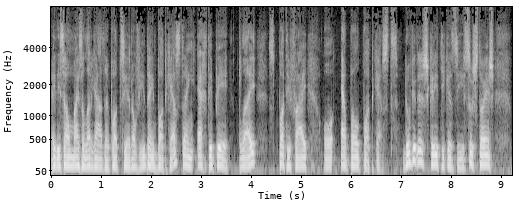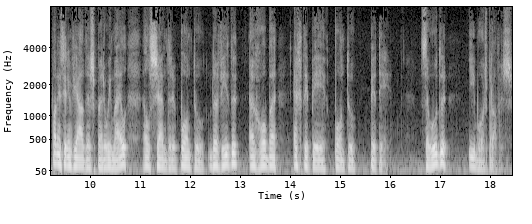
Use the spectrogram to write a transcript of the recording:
A edição mais alargada pode ser ouvida em podcast em RTP Play, Spotify ou Apple Podcast. Dúvidas, críticas e sugestões podem ser enviadas para o e-mail alexandre.david.rtp.pt PT. Saúde e boas provas.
